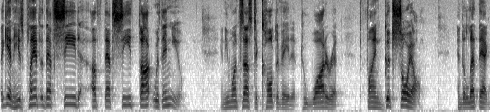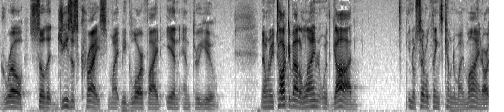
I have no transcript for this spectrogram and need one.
Again, He's planted that seed of that seed thought within you, and He wants us to cultivate it, to water it, to find good soil, and to let that grow so that Jesus Christ might be glorified in and through you. Now, when we talk about alignment with God, you know, several things come to my mind. Are,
